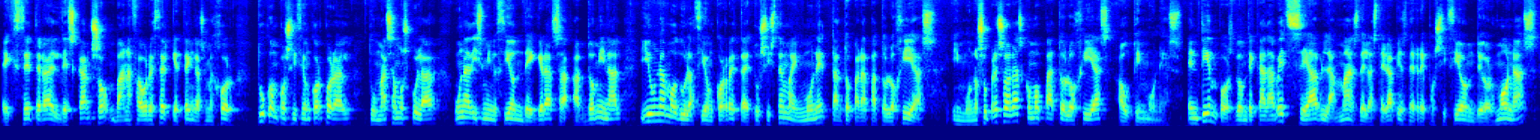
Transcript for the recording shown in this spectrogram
etcétera, el descanso, van a favorecer que tengas mejor tu composición corporal, tu masa muscular, una disminución de grasa abdominal y una modulación correcta de tu sistema inmune tanto para patologías inmunosupresoras como patologías autoinmunes. En tiempos donde cada vez se habla más de las terapias de reposición de hormonas,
